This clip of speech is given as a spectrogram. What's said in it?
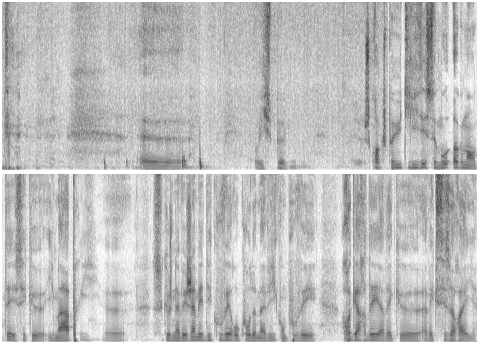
Euh, oui, je peux. Je crois que je peux utiliser ce mot augmenter. C'est qu'il m'a appris euh, ce que je n'avais jamais découvert au cours de ma vie, qu'on pouvait regarder avec, avec ses oreilles,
